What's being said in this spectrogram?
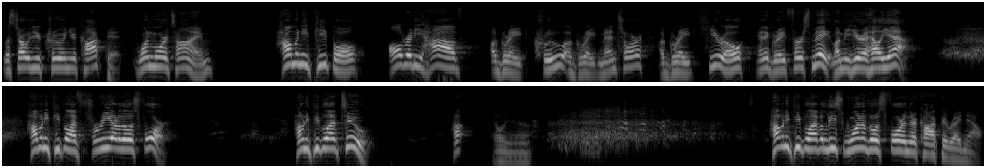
Let's start with your crew and your cockpit. One more time. How many people already have a great crew, a great mentor, a great hero, and a great first mate? Let me hear a hell yeah. Hell yeah. How many people have three out of those four? How many people have two? How, hell yeah. How many people have at least one of those four in their cockpit right now?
